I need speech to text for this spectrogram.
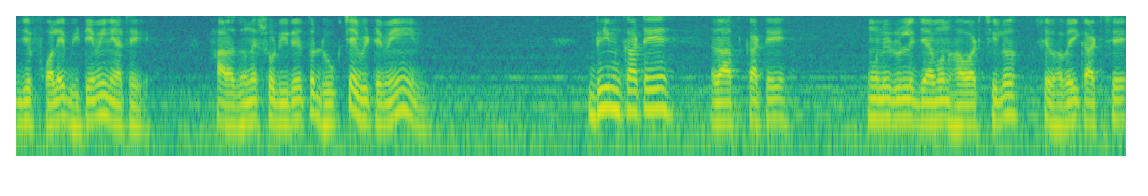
যে ফলে ভিটামিন আছে। হারাধনের শরীরে তো ঢুকছে ভিটামিন। দিন কাটে, রাত কাটে। মনিরুলের যেমন হাওয়ার ছিল, সেভাবেই কাটছে।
